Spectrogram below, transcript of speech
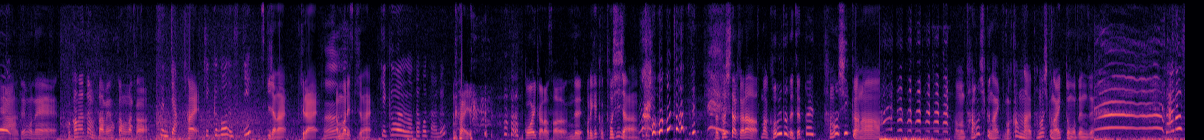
いやでもね他のやつもダメ？他のなんか。すんちゃん。はい。キックボード好き？好きじゃない。嫌い。あんまり好きじゃない。キックボード乗ったことある？ない。怖いからさ。で俺結構年じゃん。年だからまあこういうので絶対楽しいかな。あもう楽しくない？わかんない。楽しくないと思う全然。楽し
